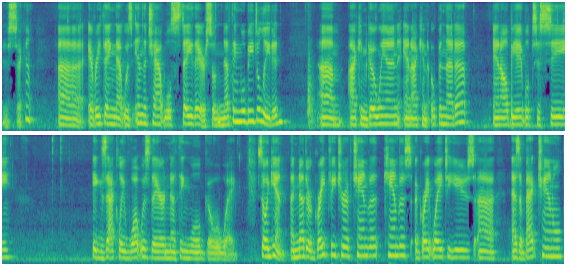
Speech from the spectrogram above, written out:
just a second, uh, everything that was in the chat will stay there. So nothing will be deleted. Um, I can go in and I can open that up and I'll be able to see exactly what was there. Nothing will go away. So again, another great feature of Canvas, a great way to use uh, as a back channel.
